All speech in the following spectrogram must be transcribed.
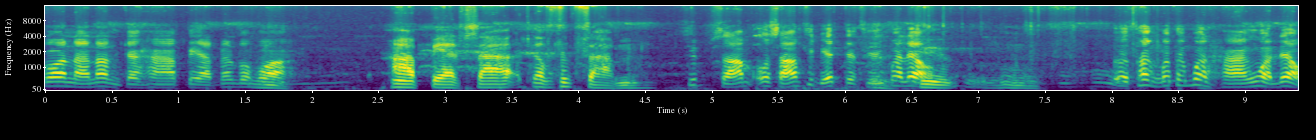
ก้อนหน้านั่นกับหาแปดนั่นบ่พ่อห้าแปดสากับสิบสามสิบสามโอ้สามสิบเอ็ดก็ถือมาแล้วคืออืมโเออทั้งหมดทั้งมวลหางวดแล้ว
